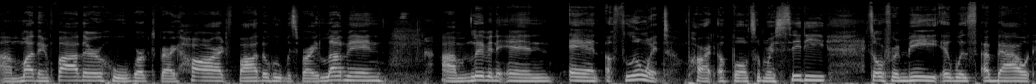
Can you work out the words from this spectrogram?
um, mother and father who worked very hard, father who was very loving. Um, living in an affluent part of Baltimore City. So for me, it was about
